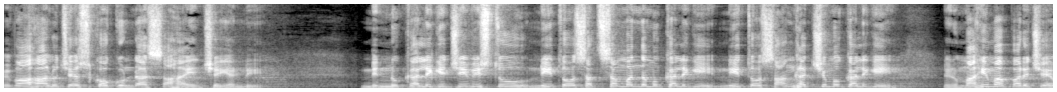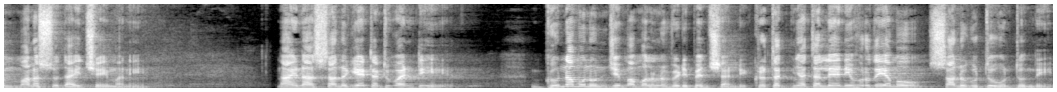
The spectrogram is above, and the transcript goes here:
వివాహాలు చేసుకోకుండా సహాయం చేయండి. నిన్ను కలిగి జీవిస్తూ నీతో సత్సంబంధము కలిగి నీతో సాంగత్యము కలిగి నేను మహిమ పరిచయం మనస్సు దయచేయమని. నాయన సనుగేటటువంటి గుణము నుంచి మమ్మలను విడిపించండి. కృతజ్ఞత లేని హృదయము సనుగుతూ ఉంటుంది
